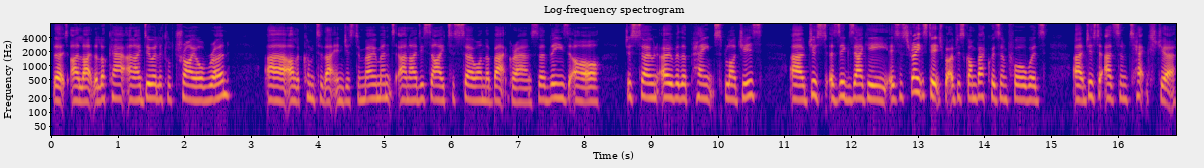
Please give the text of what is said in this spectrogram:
that I like the look at and I do a little trial run uh, I'll come to that in just a moment. And I decide to sew on the background. So these are just sewn over the paint splodges. Uh, just a zigzaggy, it's a straight stitch, but I've just gone backwards and forwards uh, just to add some texture.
